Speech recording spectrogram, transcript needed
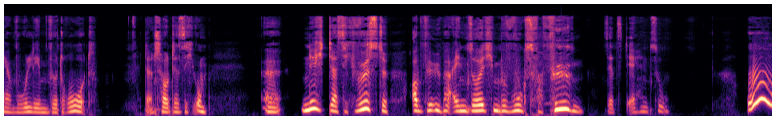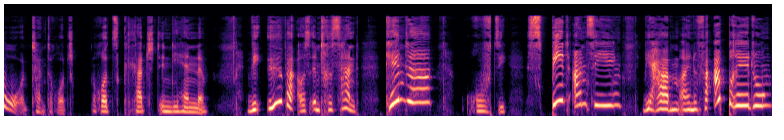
Herr Wohlleben wird rot. Dann schaut er sich um. Äh, Nicht, dass ich wüsste, ob wir über einen solchen Bewuchs verfügen, setzte er hinzu. Oh, Tante Rotz, Rotz klatscht in die Hände. Wie überaus interessant. Kinder, ruft sie, Speed anziehen, wir haben eine Verabredung.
